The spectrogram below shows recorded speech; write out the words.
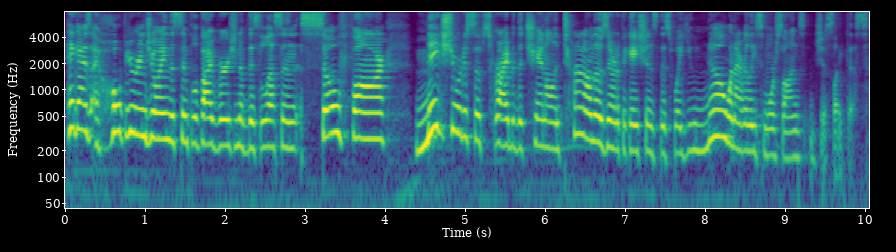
Hey guys, I hope you're enjoying the simplified version of this lesson so far. Make sure to subscribe to the channel and turn on those notifications. This way you know when I release more songs just like this.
